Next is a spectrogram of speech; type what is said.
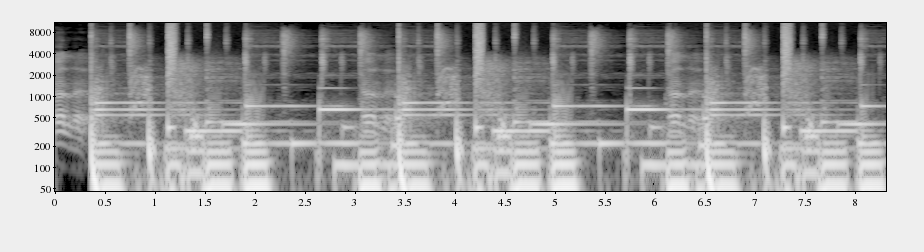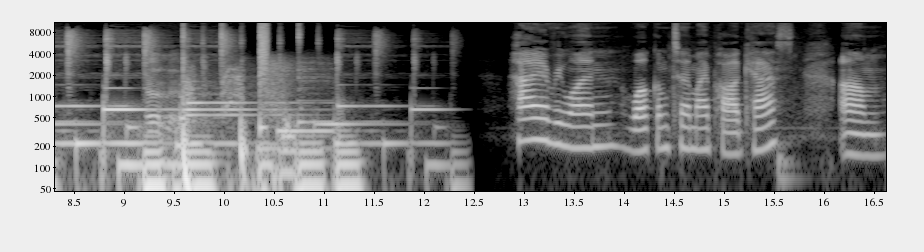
Up. Hi, everyone. Welcome to my podcast. Um,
